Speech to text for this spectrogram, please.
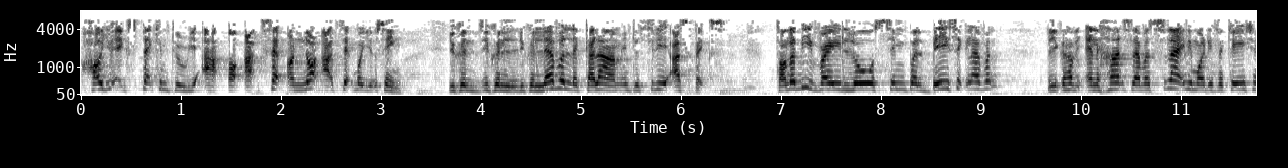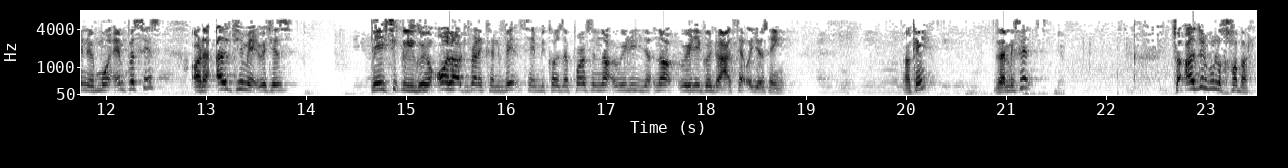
how you expect him to react, or accept or not accept what you're saying. You can, you can, you can level the kalam into three aspects. Talabi, very low, simple, basic level. Then you can have the enhanced level, slightly modification with more emphasis. Or the ultimate, which is basically going all out to try to convince him because the person not really, not really going to accept what you're saying. Okay? Does that make sense? So, adrubul khabar.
